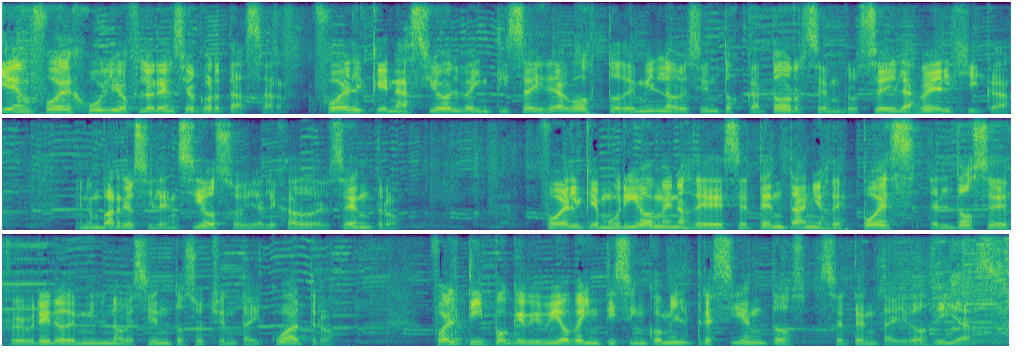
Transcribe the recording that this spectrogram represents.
¿Quién fue Julio Florencio Cortázar? Fue el que nació el 26 de agosto de 1914 en Bruselas, Bélgica, en un barrio silencioso y alejado del centro. Fue el que murió menos de 70 años después, el 12 de febrero de 1984. Fue el tipo que vivió 25.372 días.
